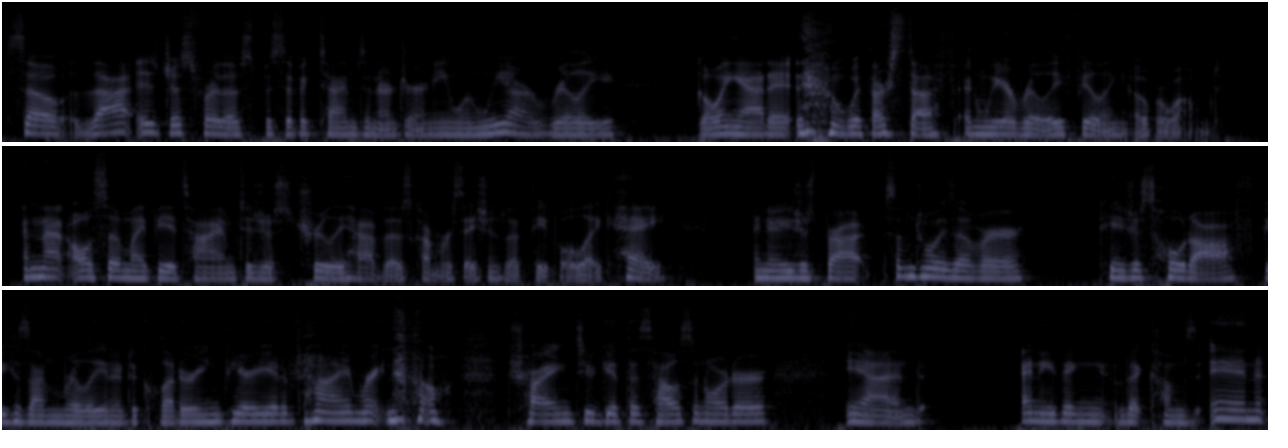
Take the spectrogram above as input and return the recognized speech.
So that is just for those specific times in our journey when we are really going at it with our stuff and we are really feeling overwhelmed. And that also might be a time to just truly have those conversations with people like, hey, I know you just brought some toys over can you just hold off because I'm really in a decluttering period of time right now, trying to get this house in order and anything that comes in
